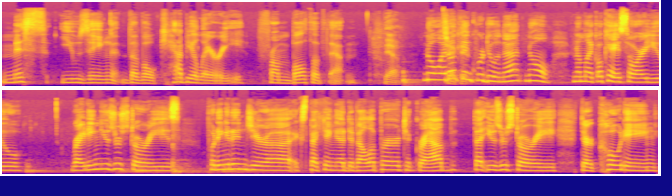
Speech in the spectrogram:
misusing the vocabulary from both of them? Yeah. No, I Check don't it. think we're doing that. No. And I'm like, okay, so are you writing user stories, putting it in Jira, expecting a developer to grab that user story, they're coding,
